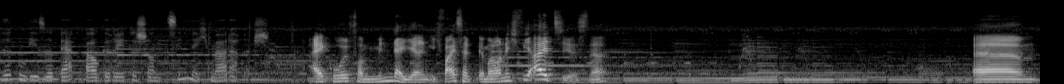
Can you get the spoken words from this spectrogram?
wirken diese Bergbaugeräte schon ziemlich mörderisch. Alkohol von Minderjährigen. Ich weiß halt immer noch nicht, wie alt sie ist, ne? Ähm,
